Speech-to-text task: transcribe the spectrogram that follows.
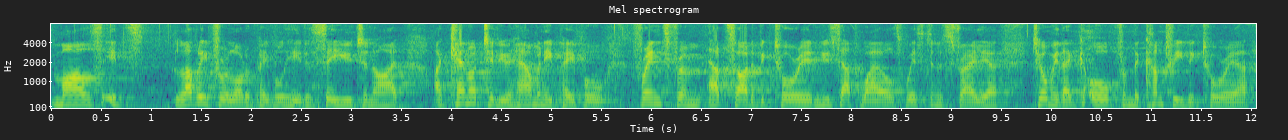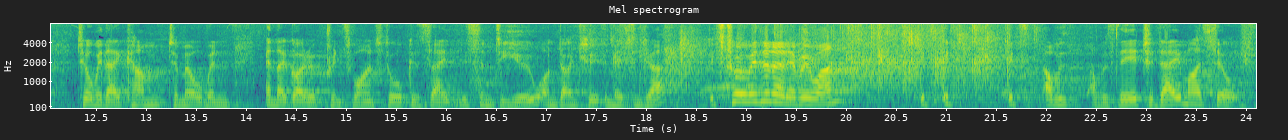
Miles, it's lovely for a lot of people here to see you tonight. I cannot tell you how many people, friends from outside of Victoria, New South Wales, Western Australia, tell me they all from the country Victoria, tell me they come to Melbourne and they go to Prince Wine Store because they listen to you on Don't Shoot the Messenger. It's true, isn't it, everyone? It's, it's, it's, I, was, I was there today myself.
